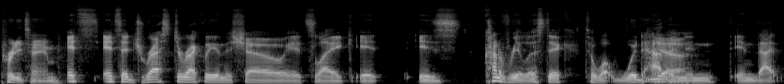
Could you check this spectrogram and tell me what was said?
pretty tame. It's it's addressed directly in the show. It's like it is kind of realistic to what would happen Yeah. in in that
